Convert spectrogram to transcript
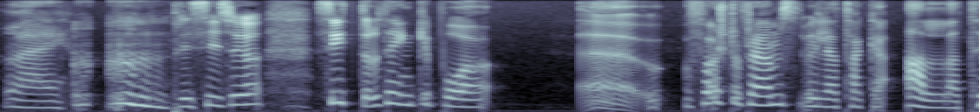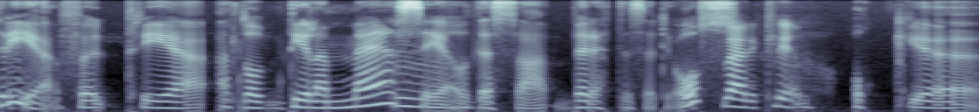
Nej, precis. Och jag sitter och tänker på... Eh, först och främst vill jag tacka alla tre för tre, att de delar med sig Mm. av dessa berättelser till oss. Verkligen. Och, eh,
